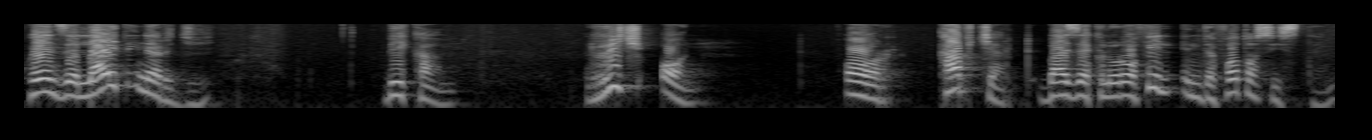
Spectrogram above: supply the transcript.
when the light energy become rich on or captured by the chlorophyll in the photosystem,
